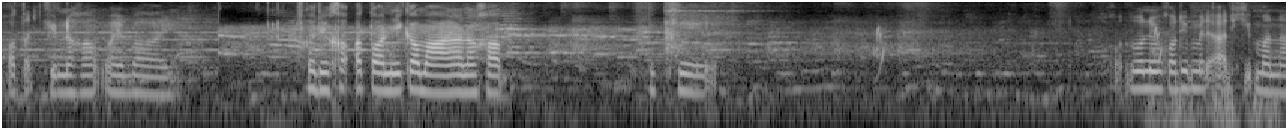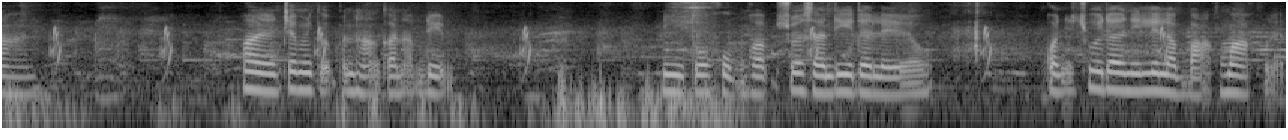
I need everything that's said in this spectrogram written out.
ขอตัดคลิปนะครับบายบายสวัสดีครับตอนนี้ก็มาแล้วนะครับ โอเค ขอโทษในคนที่ไม่ได้อัดคลิปมานานว่าจะไม่เกิดปัญหาการอัปเดตมีตัวผมครับ ช่วยแซนดี้ได้แล้ว ก่อนจะช่วยได้นี่เล่นลำบากมากเลย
